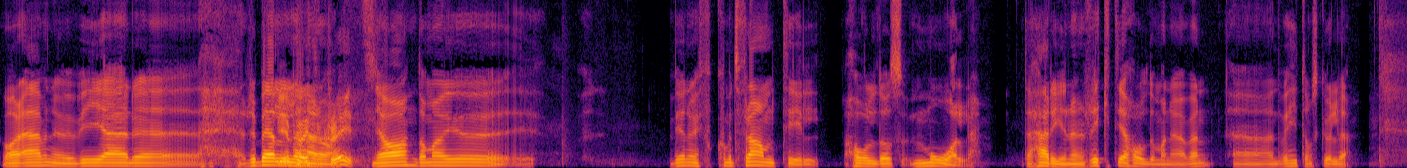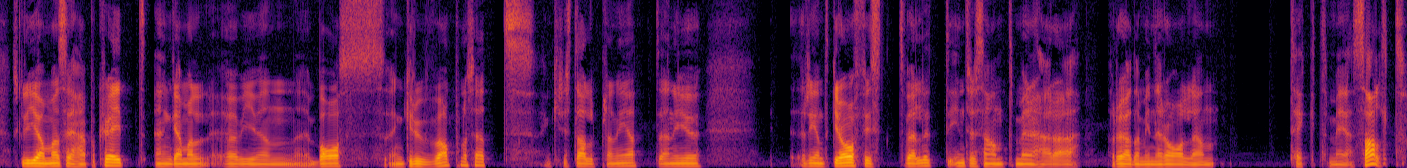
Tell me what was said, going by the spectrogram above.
Var är vi nu? Vi är eh, Vi är rebellerna på till då. Crate. Ja, de har ju... eh, Vi har nu kommit fram till Holdos mål. Det här är ju den riktiga Holdo-manövern. Eh, det var hit de skulle. skulle gömma sig här på Crate, en gammal övergiven bas, en gruva på något sätt, en kristallplanet. Den är ju rent grafiskt väldigt intressant med det här äh, röda mineralen täckt med salt.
